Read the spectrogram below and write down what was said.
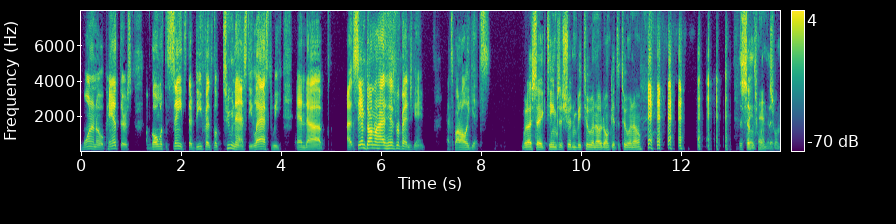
one and zero Panthers. I'm going with the Saints. Their defense looked too nasty last week, and uh, uh, Sam Darnold had his revenge game. That's about all he gets. What I say? Teams that shouldn't be two and zero don't get to two and zero. yeah, The Saints win this one.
